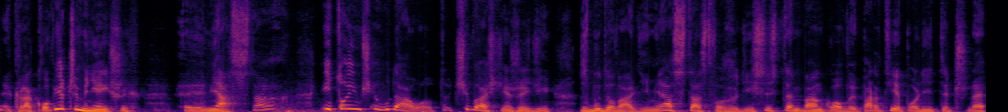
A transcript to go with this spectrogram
y, Krakowie czy mniejszych y, miastach i to im się udało. Ci właśnie Żydzi zbudowali miasta, stworzyli system bankowy, partie polityczne,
